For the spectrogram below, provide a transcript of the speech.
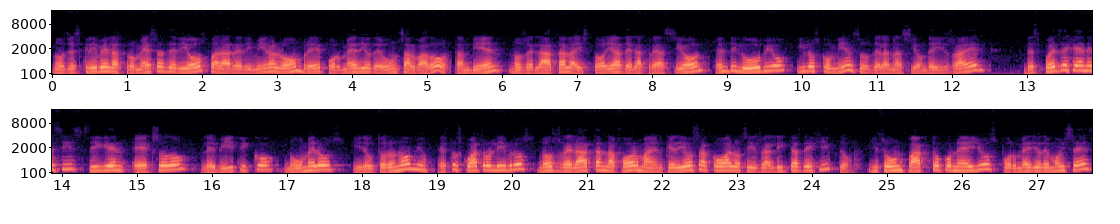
nos describe las promesas de Dios para redimir al hombre por medio de un Salvador. También nos relata la historia de la creación, el diluvio y los comienzos de la nación de Israel. Después de Génesis siguen Éxodo, Levítico, Números, y Deuteronomio. Estos cuatro libros nos relatan la forma en que Dios sacó a los israelitas de Egipto. Hizo un pacto con ellos por medio de Moisés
